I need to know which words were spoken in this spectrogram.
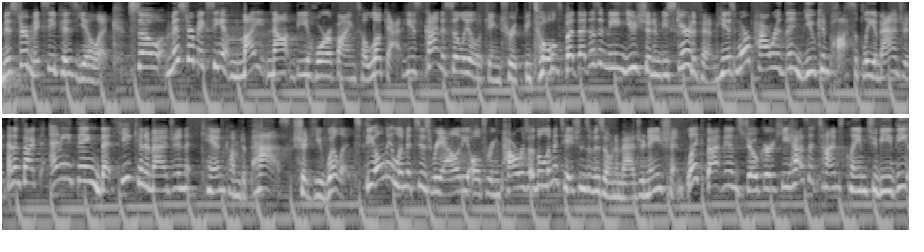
Mr. Mxyzptlk So, Mr. Mixie might not be horrifying to look at. He's kinda silly looking, truth be told, but that doesn't mean you shouldn't be scared of him. He has more power than you can possibly imagine, and in fact, anything that he can imagine can come to pass, should he will it. The only limit to his reality altering powers are the limitations of his own imagination. Like Batman's Joker, he has at times claimed to be the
